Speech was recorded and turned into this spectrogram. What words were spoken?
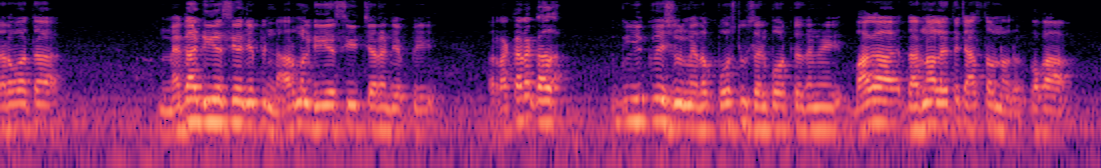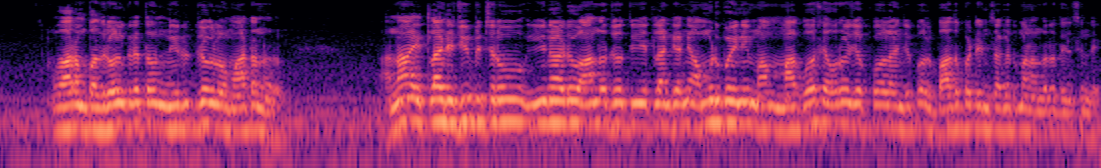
తర్వాత మెగా డిఎస్సి అని చెప్పి నార్మల్ డిఎస్సి ఇచ్చారని చెప్పి రకరకాల ఈక్వేషన్ల మీద పోస్టులు సరిపోవట్లేదని బాగా ధర్నాలు అయితే చేస్తూ ఉన్నారు. ఒక వారం పది రోజుల క్రితం నిరుద్యోగులు మాట అన్నారు. అన్న ఇట్లాంటివి చూపించరు. ఈనాడు ఆంధ్రజ్యోతి ఇట్లాంటివన్నీ అమ్ముడుపోయినాయి. మా మా కోసం ఎవరో చెప్పుకోవాలని చెప్పి వాళ్ళు బాధపడిన సంగతి మన అందరూ తెలిసిందే.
